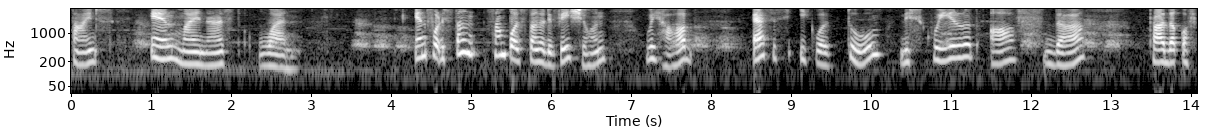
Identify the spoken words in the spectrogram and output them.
times n minus 1. And for stand, sample standard deviation, we have s is equal to the square root of the product of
